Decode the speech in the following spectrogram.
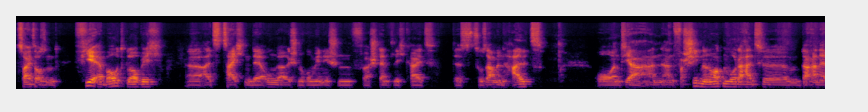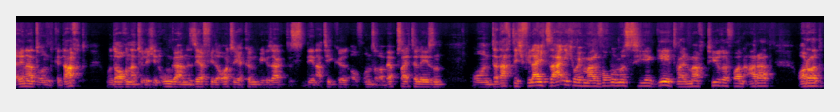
2004 erbaut, glaube ich, äh, als Zeichen der ungarischen, rumänischen Verständlichkeit des Zusammenhalts. Und ja, an, an verschiedenen Orten wurde halt äh, daran erinnert und gedacht. Und auch natürlich in Ungarn sehr viele Orte. Ihr könnt, wie gesagt, das, den Artikel auf unserer Webseite lesen. Und da dachte ich, vielleicht sage ich euch mal, worum es hier geht, weil Martyre von Arad, Orod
